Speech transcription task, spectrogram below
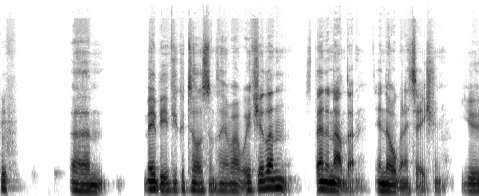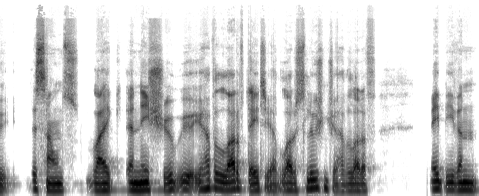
um, maybe if you could tell us something about if you're then standing out there in the organization, you this sounds like an issue. You, you have a lot of data, you have a lot of solutions, you have a lot of maybe even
